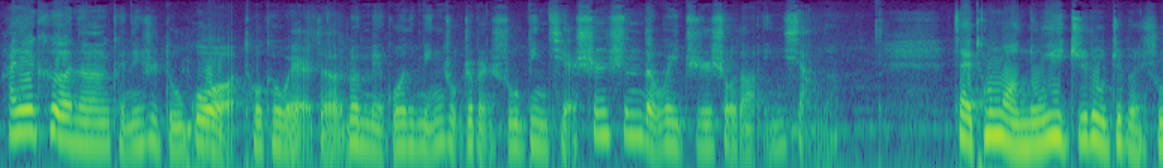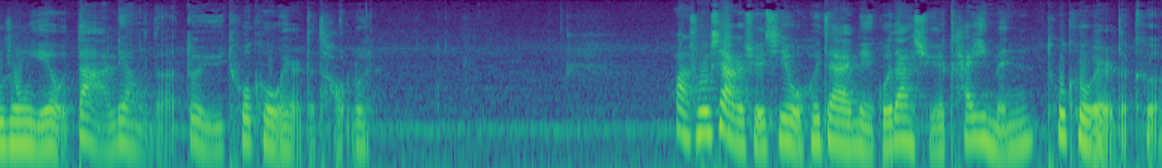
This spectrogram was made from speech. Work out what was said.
哈耶克呢，肯定是读过托克维尔的《论美国的民主》这本书，并且深深的为之受到影响的。在《通往奴役之路》这本书中，也有大量的对于托克维尔的讨论。话说，下个学期我会在美国大学开一门托克维尔的课。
